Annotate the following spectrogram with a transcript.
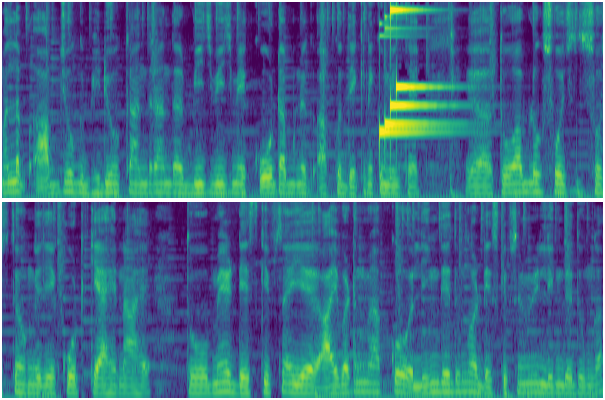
मतलब आप जो वीडियो के अंदर अंदर बीच बीच में कोड अपने, आपको देखने को मिलता है। तो आप लोग सोच, सोचते होंगे ये कोड क्या है, ना है। तो मैं डिस्क्रिप्शन ये आई बटन में आपको लिंक दे दूँगा और डिस्क्रिप्शन में भी लिंक दे दूँगा।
